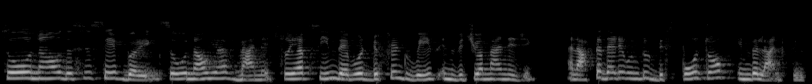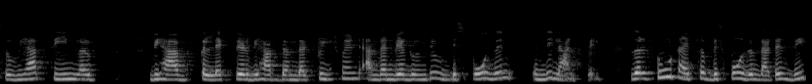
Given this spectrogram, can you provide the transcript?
So now this is safe burying. So now you have managed. So you have seen there were different ways in which you are managing. And after that, you're going to dispose of in the landfill. So we have seen like we have collected, we have done that treatment, and then we are going to dispose in in the landfill. There are two types of disposal. That is the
